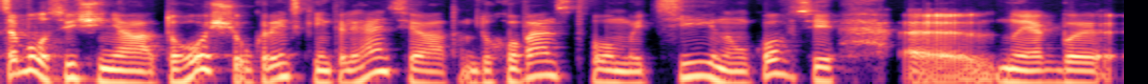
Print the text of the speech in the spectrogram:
Це було свідчення того, що українська інтелігенція, там духовенство, митці, науковці, е, ну якби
